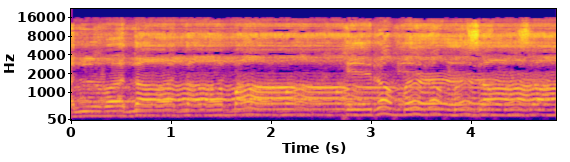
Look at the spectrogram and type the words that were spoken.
अलवदा माहे रमज़ान।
